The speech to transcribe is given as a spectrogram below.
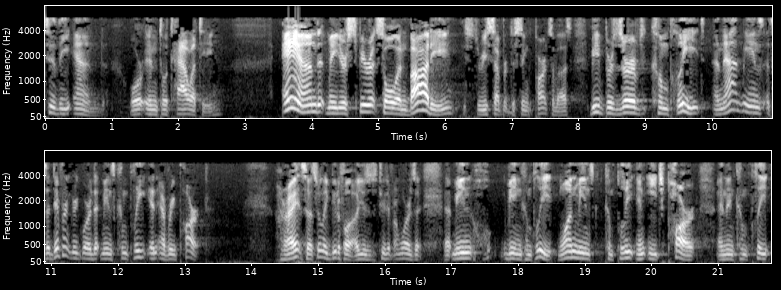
to the end, or in totality. And may your spirit, soul, and body, these three separate distinct parts of us, be preserved complete. And that means, it's a different Greek word that means complete in every part. Alright? So it's really beautiful. I'll use two different words that, that mean being complete. One means complete in each part, and then complete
